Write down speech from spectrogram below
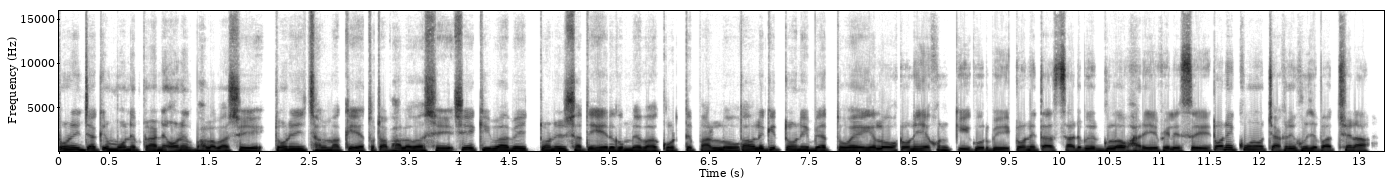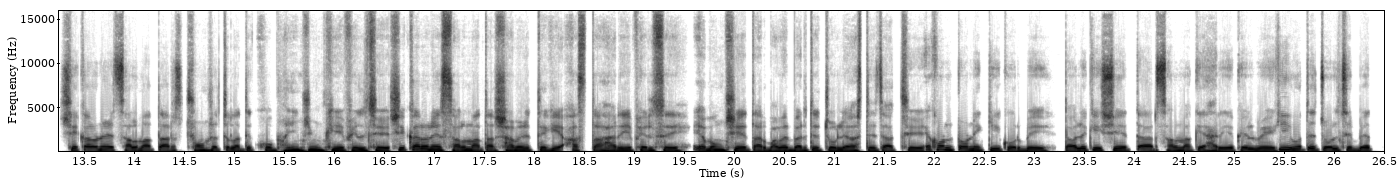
টনি যাকে মনে প্রাণে অনেক ভালোবাসে, টনি সালমাকে এতটা ভালোবাসে, সে কীভাবে টনির সাথে এরকম ব্যবহার করতে পারল? তাহলে কি টনি ব্যর্থ হয়ে গেল? টনি এখন কি করবে? টনি তার সার্টিফিকেটগুলো হারিয়ে ফেলেছে। টনি কোনো চাকরি খুঁজে পাচ্ছে না। সে কারণে সালমা তার সংসার চালাতে খুব হিমশিম খেয়ে ফেলছে। সে কারণে সালমা তার স্বামীর থেকে আস্থা হারিয়ে ফেলছে এবং সে তার বাবার বাড়িতে চলে আসতে চাচ্ছে এখন টনি কি করবে? তাহলে কি সে তার সালমাকে হারিয়ে ফেলবে? কি হতে চলছে ব্যর্থ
